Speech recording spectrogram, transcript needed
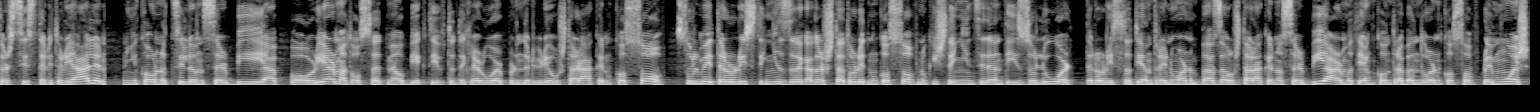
tërësisë territoriale, në një kohë në të cilën Serbia po riarmatoset me objektiv të deklaruar për ndërhyrje ushtarake në Kosovë. Sulmi terrorist i njëzet e katër shtatorit në Kosovë nuk ishte një incident i izoluar. Terroristët janë trajnuar në baza ushtarake në Serbi, armët janë kontrabanduar në Kosovë prej muajsh,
